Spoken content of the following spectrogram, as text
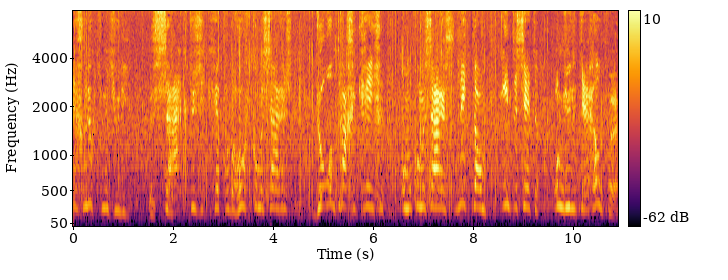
erg lukt met jullie zaak. Dus ik heb van de hoofdcommissaris de opdracht gekregen om een commissaris Likdam in te zetten om jullie te helpen.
